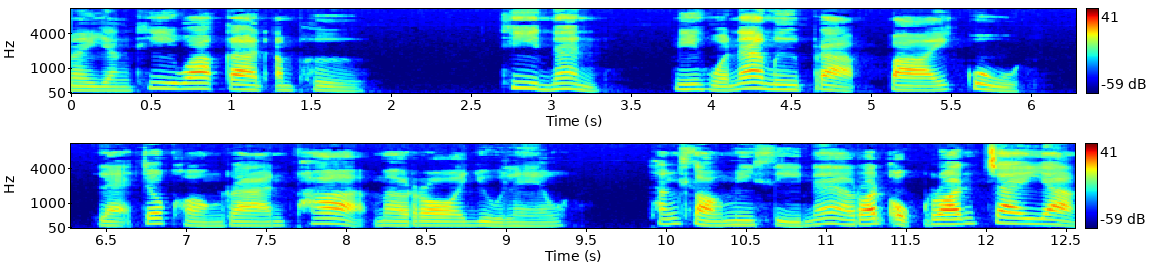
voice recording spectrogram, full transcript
มาอย่างที่ว่าการอำเภอ ที่นั่นมีหัวหน้ามือปราบปายกู่ และเจ้าของร้านผ้ามารออยู่แล้ว ทั้งสองมีสีหน้าร้อนอกร้อนใจอย่าง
